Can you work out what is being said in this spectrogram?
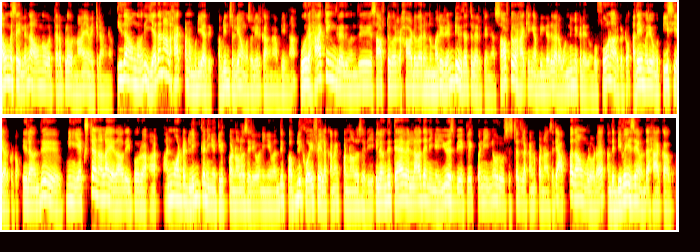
அவங்க சைட்லேருந்து அவங்க ஒரு தரப்பில் ஒரு நியாயம் வைக்கிறாங்க. இது அவங்க வந்து எதனால் ஹேக் பண்ண முடியாது அப்படின்னு சொல்லி அவங்க சொல்லியிருக்காங்க அப்படின்னா ஒரு ஹேக்கிங்கிறது வந்து சாஃப்ட்வேர் ஹார்ட்வேர் இந்த மாதிரி ரெண்டு விதத்துல இருக்குங்க. சாஃப்ட்வேர் ஹேக்கிங் அப்படிங்கிறது வேற ஒண்ணுமே கிடையாது. உங்க போனா இருக்கட்டும் அதே மாதிரி உங்க பிசியா இருக்கட்டும். இதுல வந்து நீங்க எக்ஸ்டர்னலா ஏதாவது இப்போ ஒரு அன்வான்ட் லிங்கை நீங்க கிளிக் பண்ணாலும் சரியோ நீங்க வந்து பப்ளிக் ஒய்ஃபைல கனெக்ட் பண்ணாலும் சரி இல்ல வந்து தேவையில்லாத நீங்க யூஎஸ்பியை கிளிக் பண்ணி இன்னொரு ஒரு சிஸ்டத்துல கனெக்ட் பண்ணாலும் சரி அப்பதான் உங்களோட அந்த டிவைஸே வந்து ஹேக் ஆகும்.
